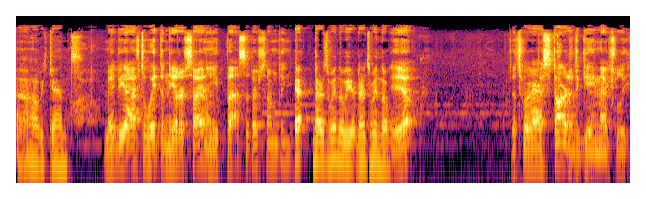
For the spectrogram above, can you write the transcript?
Uh, we can't. Maybe I have to wait on the other side and you pass it or something? Yeah, there's a window here. There's a window. Yeah. That's where I started the game actually.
